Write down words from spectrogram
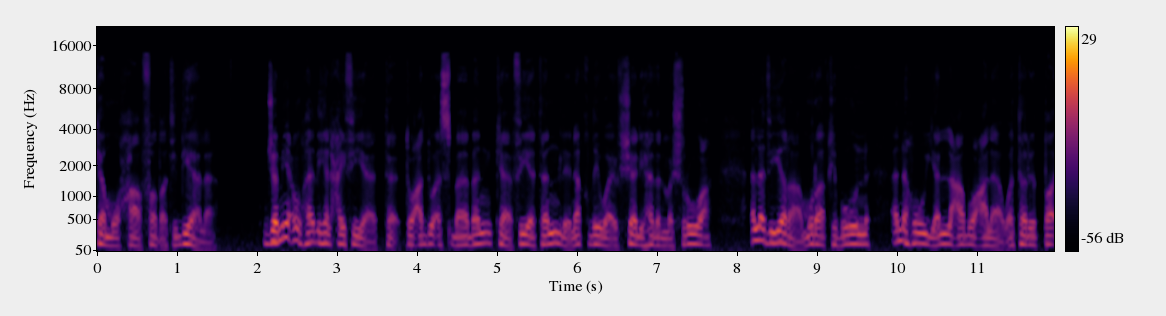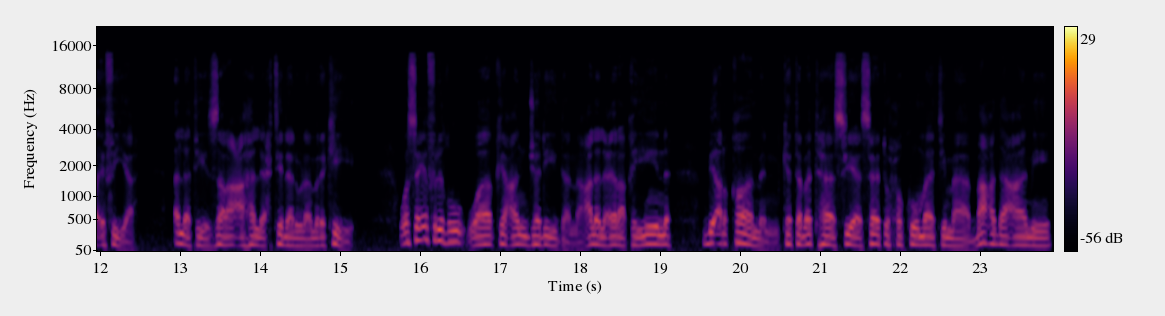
كمحافظة ديالا. جميع هذه الحيثيات تعد أسبابا كافية لنقض وإفشال هذا المشروع الذي يرى مراقبون أنه يلعب على وتر الطائفية التي زرعها الاحتلال الأمريكي وسيفرض واقعا جديدا على العراقيين بأرقام كتبتها سياسات حكومات ما بعد عام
